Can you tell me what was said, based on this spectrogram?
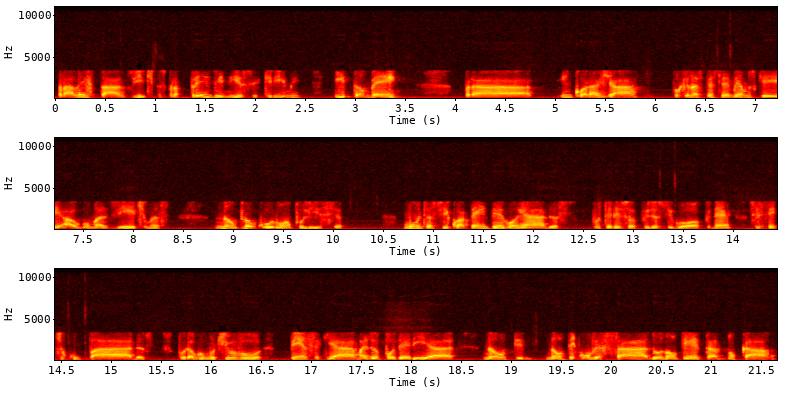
para alertar as vítimas, para prevenir esse crime e também para encorajar, porque nós percebemos que algumas vítimas não procuram a polícia. Muitas ficam até envergonhadas por terem sofrido esse golpe, né? Se sentem culpadas, por algum motivo pensa que, ah, mas eu poderia não ter, não ter conversado ou não ter entrado no carro.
